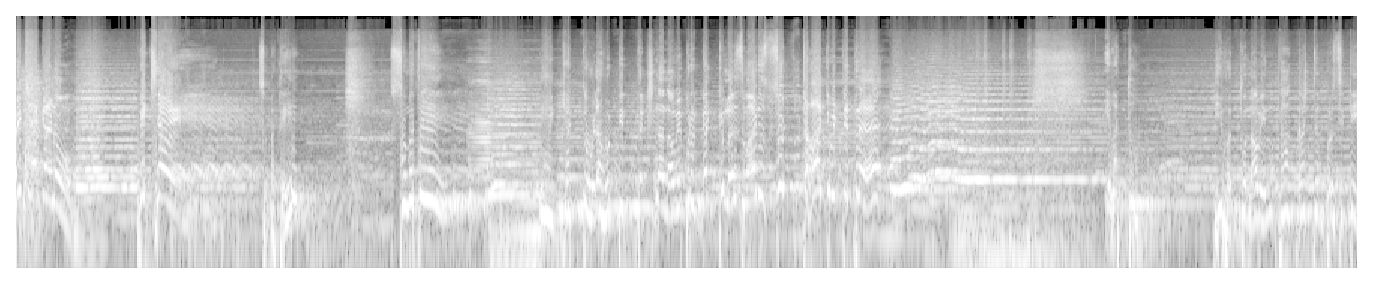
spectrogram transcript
ಭಿಕ್ಷೆ ಕಣು. ಭಿಕ್ಷೆ. ಸುಮತಿ ಸುಮತಿ, ಈ ಕೆಟ್ಟ ಹುಳ ಹುಟ್ಟಿದ ತಕ್ಷಣ ನಾವಿಬ್ರು ಗಟ್ಟಿ ಮನಸ್ಸು ಮಾಡಿ ಸುಟ್ಟು ಹಾಕಿಬಿಟ್ಟಿದ್ರೆ ಇವತ್ತು ಇವತ್ತು ನಾವು ಕಷ್ಟದ ಪರಿಸ್ಥಿತಿ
